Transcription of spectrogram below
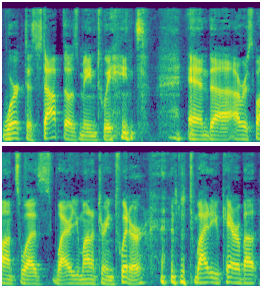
work to stop those mean tweets. And uh, our response was, Why are you monitoring Twitter? Why do you care about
